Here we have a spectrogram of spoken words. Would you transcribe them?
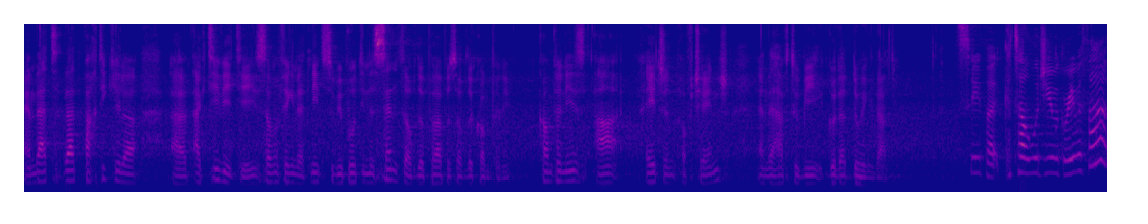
And that, that particular uh, activity is something that needs to be put in the center of the purpose of the company. Companies are agent of change, and they have to be good at doing that. Super. Katell, would you agree with that?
